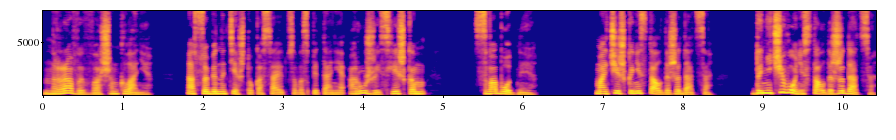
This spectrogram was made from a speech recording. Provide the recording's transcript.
Нравы в вашем клане, особенно те, что касаются воспитания оружия, слишком свободные. Мальчишка не стал дожидаться. Да ничего не стал дожидаться.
